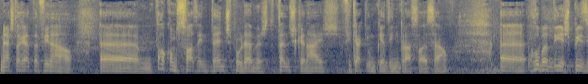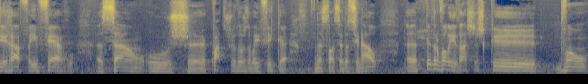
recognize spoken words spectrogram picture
nesta reta final, ahm, tal como se fazem tantos programas de tantos canais, fica aqui um bocadinho para a seleção. Ah, Ruben Dias, Pizzi, Rafa e Ferro são os quatro jogadores do Benfica na seleção nacional. Ah, Pedro Valido, achas que vão,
